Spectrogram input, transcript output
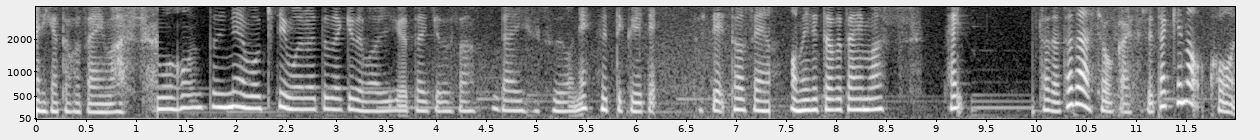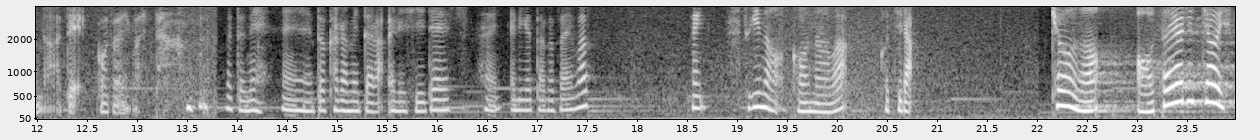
ありがとうございます。もう本当にねもう来てもらっただけでもありがたいけどさ大普数をね振ってくれてそして当選おめでとうございます。はい。ただただ紹介するだけのコーナーでございました。またねえー、と絡めたら嬉しいです。はい。ありがとうございます。はい。次のコーナーはこちら。今日のお便りチョイス、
